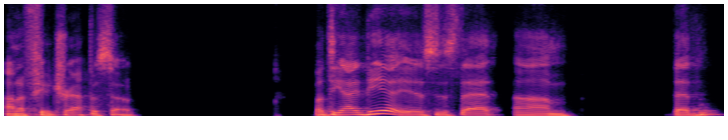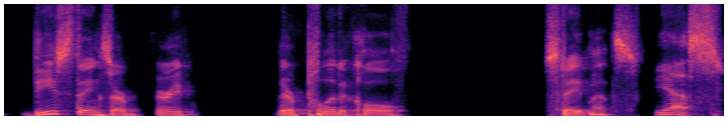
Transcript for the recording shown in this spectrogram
on a future episode. But the idea is is that um that these things are very they're political statements yes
